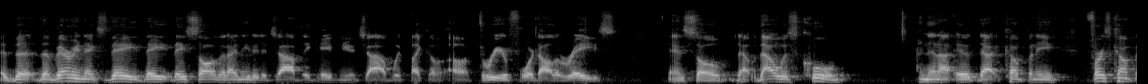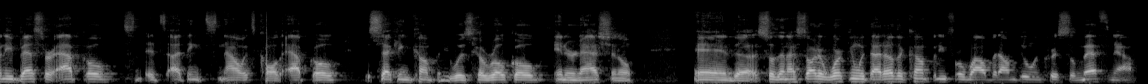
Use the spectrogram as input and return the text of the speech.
The the very next day, they they saw that I needed a job. They gave me a job with like a, a three or four dollar raise, and so that that was cool. And then I, it, that company, first company, Besser Apco. It's, it's I think it's, now it's called Apco. The second company was Hiroko International. And uh, so then I started working with that other company for a while, but I'm doing crystal meth now.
